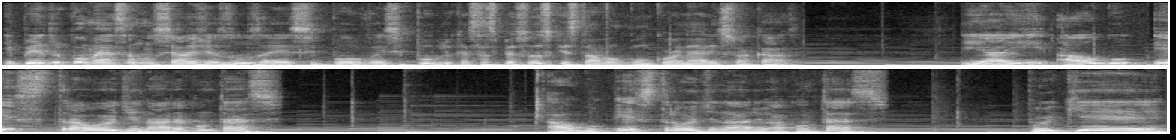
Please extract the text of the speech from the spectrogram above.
E Pedro começa a anunciar Jesus a esse povo, a esse público, essas pessoas que estavam com Cornélio em sua casa. E aí algo extraordinário acontece. Algo extraordinário acontece. Porque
